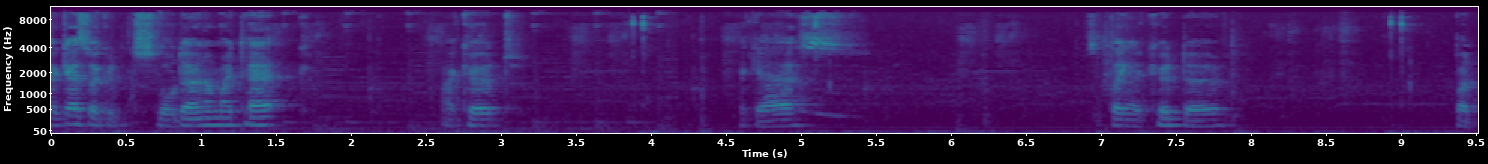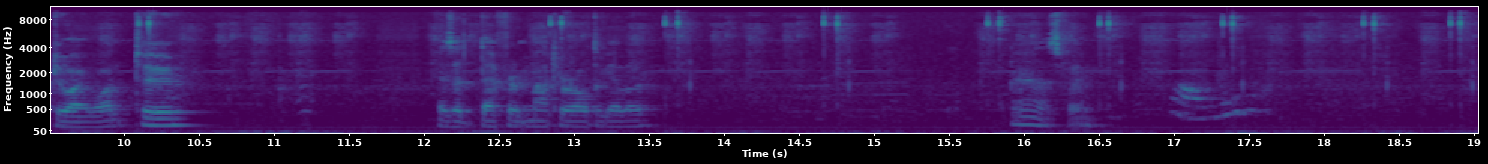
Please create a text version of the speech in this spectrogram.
I guess I could slow down on my tech. I could. I guess. It's a thing I could do. But do I want to? Is a different matter altogether. Yeah, that's fine. Oh, I am get a doggy. Doggy doesn't come.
